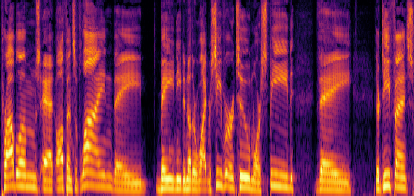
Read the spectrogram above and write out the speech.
problems at offensive line. They may need another wide receiver or two, more speed. They their defense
